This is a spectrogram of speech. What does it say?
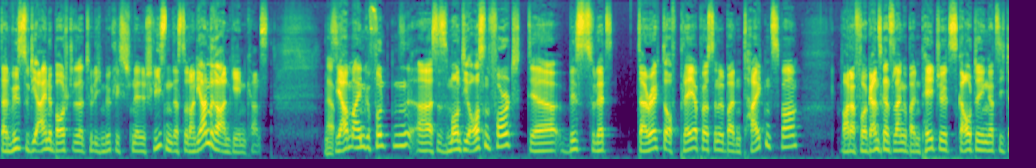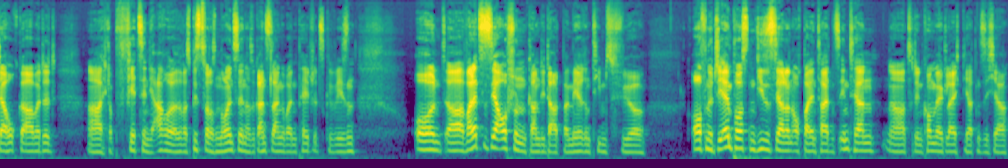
dann willst du die eine Baustelle natürlich möglichst schnell schließen, dass du dann die andere angehen kannst. Ja. Sie haben einen gefunden, äh, es ist Monty Ossenford, der bis zuletzt Director of Player Personnel bei den Titans war. War davor ganz, ganz lange bei den Patriots. Scouting hat sich da hochgearbeitet. Äh, ich glaube, 14 Jahre oder was bis 2019, also ganz lange bei den Patriots gewesen. Und äh, war letztes Jahr auch schon ein Kandidat bei mehreren Teams für offene GM-Posten. Dieses Jahr dann auch bei den Titans intern. Äh, zu denen kommen wir gleich. Die hatten sich ja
